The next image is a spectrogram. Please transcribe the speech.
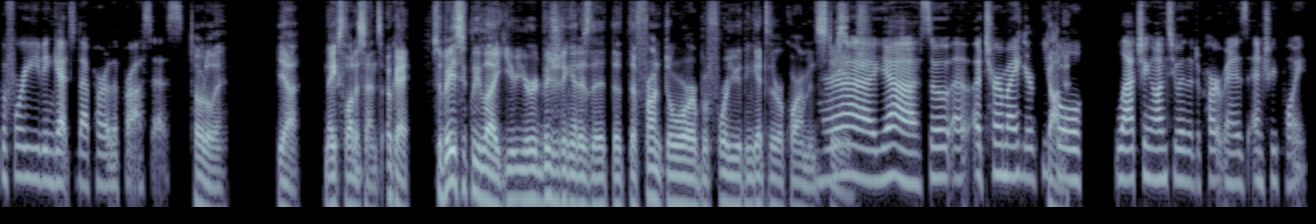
before you even get to that part of the process. Totally. Yeah. Makes a lot of sense. Okay. So basically, like you're, you're envisioning it as the, the, the, front door before you even get to the requirements stage. Yeah. Yeah. So a, a term I hear people latching onto in the department is entry point.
